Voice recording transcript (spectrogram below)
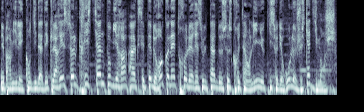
Mais parmi les candidats déclarés, seul Christiane Taubira a accepté de reconnaître les résultats de ce scrutin en ligne qui se déroule jusqu'à dimanche.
